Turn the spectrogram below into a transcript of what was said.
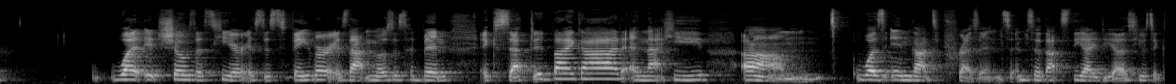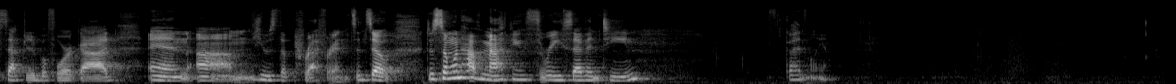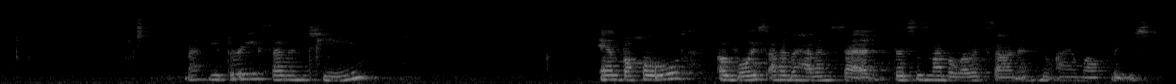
what it shows us here is this favor is that Moses had been accepted by God and that he um, was in God's presence. And so that's the idea is he was accepted before God and um, he was the preference. And so does someone have Matthew 3 17? Go ahead, Millian. Matthew 3 17. And behold, a voice out of the heavens said, This is my beloved Son, in whom I am well pleased.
